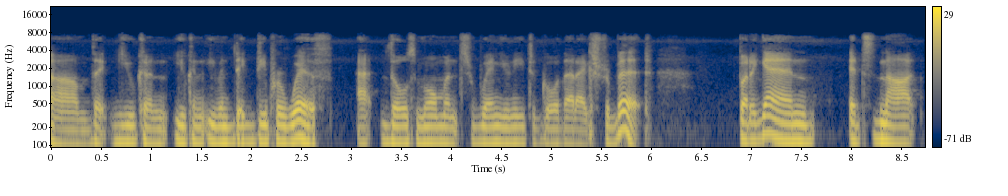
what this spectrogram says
um, that you can you can even dig deeper with at those moments when you need to go that extra bit. But again, it's not.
